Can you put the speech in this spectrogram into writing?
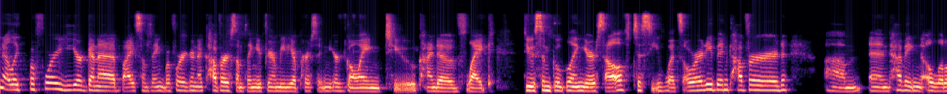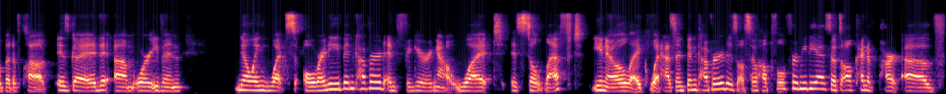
know, like before you're going to buy something, before you're going to cover something, if you're a media person, you're going to kind of like do some Googling yourself to see what's already been covered. Um, and having a little bit of clout is good, um, or even knowing what's already been covered and figuring out what is still left, you know, like what hasn't been covered is also helpful for media. So it's all kind of part of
